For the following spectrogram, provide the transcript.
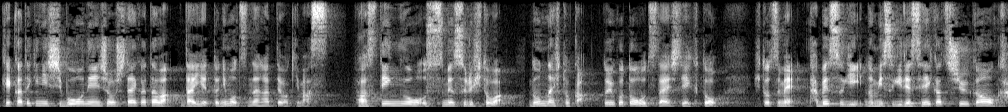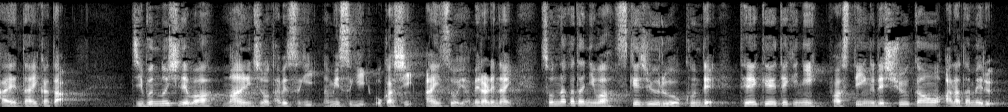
結果的に脂肪を燃焼したい方は、ダイエットにもつながってはきます。ファスティングをお勧めする人は、どんな人かということをお伝えしていくと、一つ目、食べ過ぎ、飲み過ぎで生活習慣を変えたい方。自分の意思では毎日の食べ過ぎ、飲み過ぎ、お菓子、アイスをやめられない。そんな方にはスケジュールを組んで定型的にファスティングで習慣を改める。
